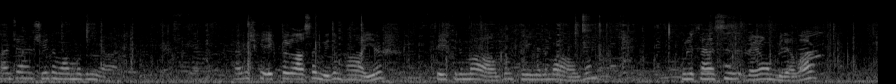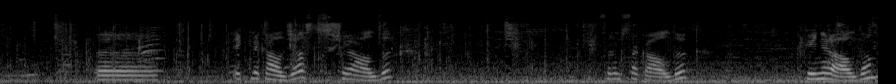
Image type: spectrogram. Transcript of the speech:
Bence her şeyi de almadım yani. Ben başka ekmek alsam mıydım? Hayır. Zeytinimi aldım, peynirimi aldım. Glutensiz reyon bile var. Ee, ekmek alacağız. Şey aldık. Sarımsak aldık. Peynir aldım.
